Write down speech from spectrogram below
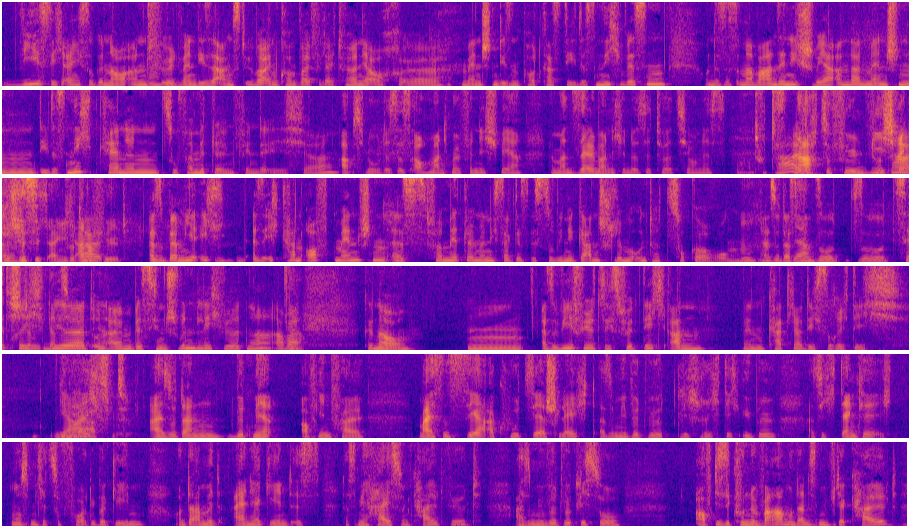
wie es sich eigentlich so genau anfühlt, mhm. wenn diese Angst über einen kommt, weil vielleicht hören ja auch äh, Menschen diesen Podcast, die das nicht wissen. Und es ist immer wahnsinnig schwer, anderen Menschen, die das nicht kennen, zu vermitteln, finde ich. Ja? Absolut. Es ist auch manchmal, finde ich, schwer, wenn man selber nicht in der Situation ist, Total. nachzufühlen, wie Total. schrecklich es sich eigentlich Total. anfühlt. Also bei mir, ich, also ich kann oft Menschen es vermitteln, wenn ich sage, das ist so wie eine ganz schlimme Unterzuckerung. Mhm. Also dass ja. man so, so zittrig Stimmt, wird gut, und einem ein bisschen schwindelig wird. Ne? Aber ja. genau. Mm, also wie fühlt es sich für dich an, wenn Katja dich so richtig ja, nervt? Ich, also dann wird mir auf jeden Fall meistens sehr akut, sehr schlecht. Also mir wird wirklich richtig übel. Also ich denke, ich muss mich jetzt sofort übergeben. Und damit einhergehend ist, dass mir heiß und kalt wird. Also mir wird wirklich so auf die Sekunde warm und dann ist mir wieder kalt.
